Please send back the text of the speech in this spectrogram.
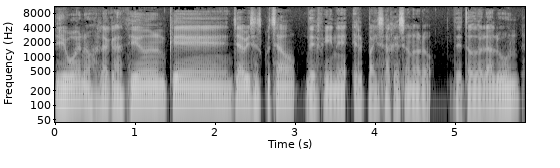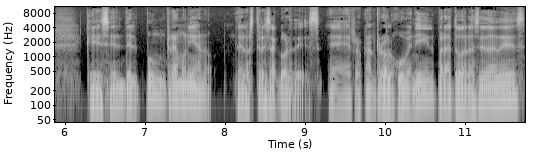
Y bueno, la canción que ya habéis escuchado define el paisaje sonoro de todo el álbum, que es el del punk ramoniano, de los tres acordes, eh, rock and roll juvenil para todas las edades,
